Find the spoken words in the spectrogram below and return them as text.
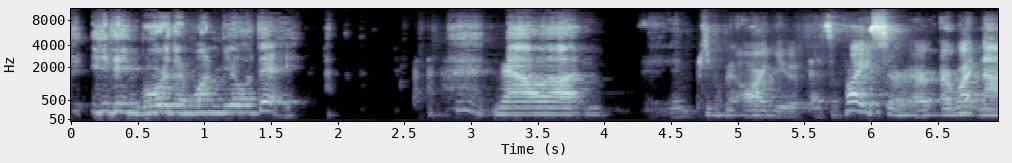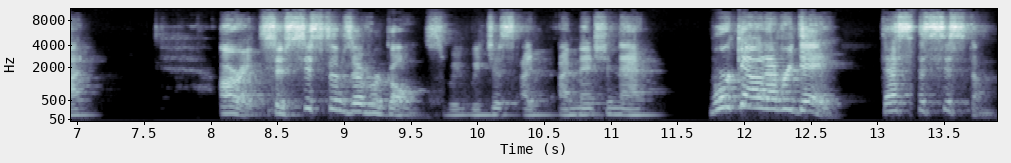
eating more than one meal a day. now, uh, people can argue if that's a vice or, or, or, whatnot. All right, so systems over goals. We, we just I, I mentioned that. Work out every day. That's the system.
